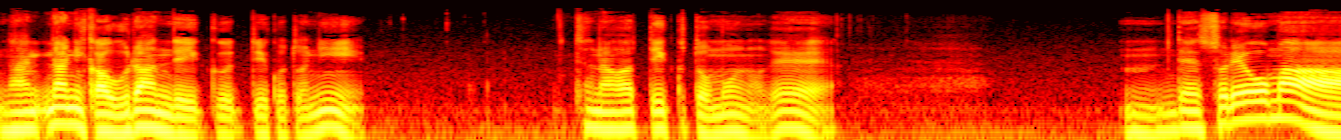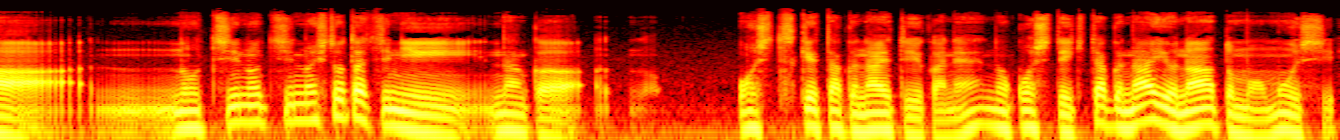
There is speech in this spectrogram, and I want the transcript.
な何かを恨んでいくっていうことにつながっていくと思うので、うん、でそれをまあ後々の人たちになんか押し付けたくないというかね残していきたくないよなとも思うし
